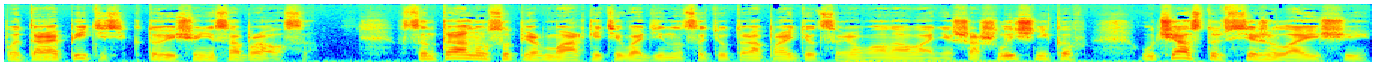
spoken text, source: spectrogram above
Поторопитесь, кто еще не собрался. В центральном супермаркете в 11 утра пройдет соревнование шашлычников. Участвуют все желающие.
